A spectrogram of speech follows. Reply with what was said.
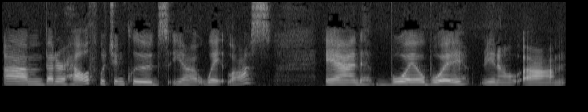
um, better health, which includes you know weight loss, and boy oh boy, you know um,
